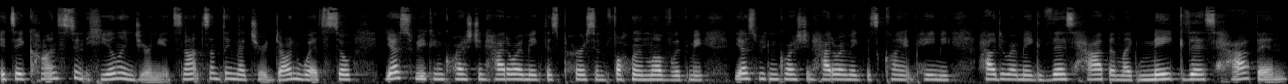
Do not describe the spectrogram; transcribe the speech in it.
it's a constant healing journey. It's not something that you're done with. So yes we can question how do i make this person fall in love with me? Yes we can question how do i make this client pay me? How do i make this happen? Like make this happen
